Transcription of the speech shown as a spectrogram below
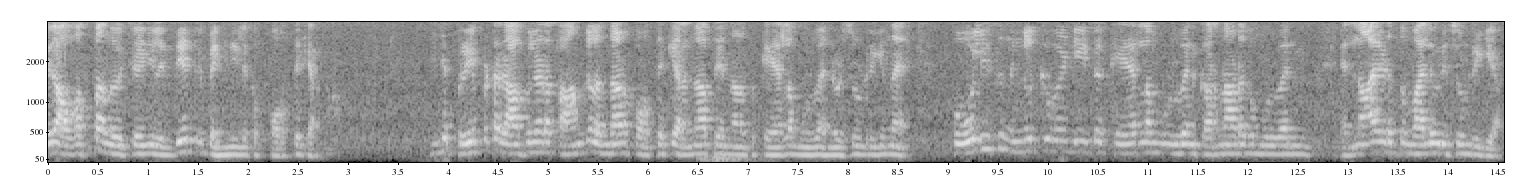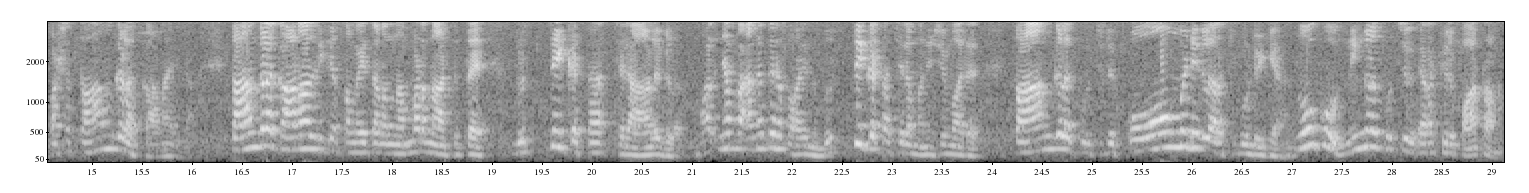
ഒരു അവസ്ഥ എന്ന് വെച്ച് കഴിഞ്ഞാൽ ഇദ്ദേഹത്തിന് എങ്ങനെയൊക്കെ പുറത്തേക്ക് ഇറങ്ങണം. എന്റെ പ്രിയപ്പെട്ട രാഹുലയുടെ താങ്കൾ എന്താണ് പുറത്തേക്ക് ഇറങ്ങാത്തത് എന്നാണ് ഇപ്പൊ കേരളം മുഴുവൻ അന്വേഷിച്ചുകൊണ്ടിരിക്കുന്നത്. പോലീസ് നിങ്ങൾക്ക് വേണ്ടിയിട്ട് കേരളം മുഴുവൻ കർണാടക മുഴുവൻ എല്ലായിടത്തും വലവരിച്ചുകൊണ്ടിരിക്കുക പക്ഷെ താങ്കളെ കാണാനില്ല. താങ്കളെ കാണാതിരിക്കുന്ന സമയത്താണ് നമ്മുടെ നാട്ടിലത്തെ വൃത്തികെട്ട ചില ആളുകൾ ഞാൻ അങ്ങനെ തന്നെ പറയുന്നു. വൃത്തികെട്ട ചില മനുഷ്യന്മാര് താങ്കളെ കുറിച്ചിട്ട് കോമഡികൾ ഇറക്കിക്കൊണ്ടിരിക്കുകയാണ്. നോക്കൂ നിങ്ങളെ കുറിച്ച് ഇറക്കിയൊരു പാട്ടാണ്.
